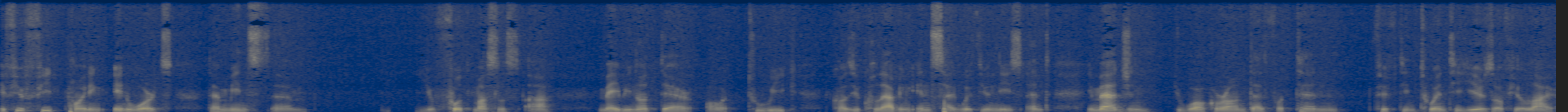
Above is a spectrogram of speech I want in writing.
If your feet pointing inwards, that means um, your foot muscles are maybe not there or too weak because you're collabing inside with your knees. And imagine you walk around that for 10, 15, 20 years of your life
